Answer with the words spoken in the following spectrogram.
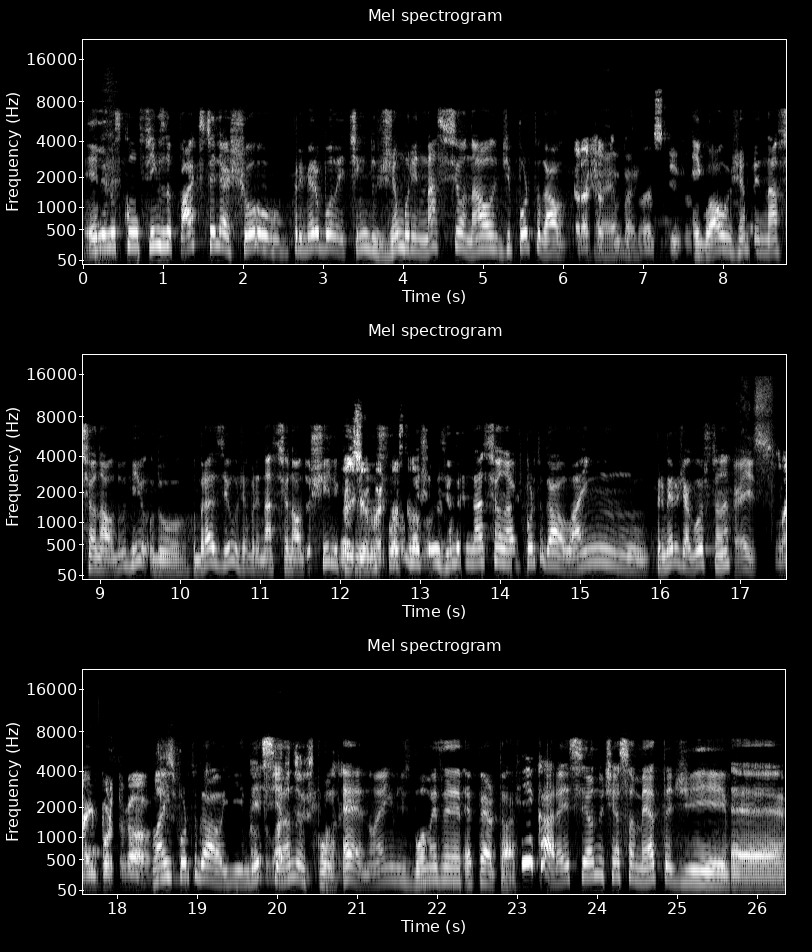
Ele, nos confins do Paxto, ele achou o primeiro boletim do Jamboree Nacional de Portugal. O cara acha É, tudo, mano. não é possível. É igual o Jamboree Nacional do Rio, do, do Brasil, o Jamboree Nacional do Chile, que O os foram, o Jamboree Nacional de Portugal, lá em 1 de agosto, né? É isso. Lá em Portugal. Lá em Portugal. E do nesse ano, tipo, né? é, não é em Lisboa, mas é, é perto, acho. E, cara, esse ano, tinha essa meta de. É,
